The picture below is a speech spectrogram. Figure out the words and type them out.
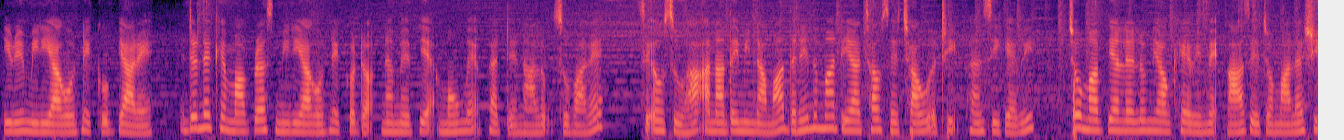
ပြည်ရင်းမီဒီယာကိုနှိပ်ကွပ်ပြတယ်အင်တာနက်ခေတ်မှာ press media ကိုနှိပ်ကွပ်တော့နာမည်ပြက်အမုန်းမဲ့ဖတ်တင်တာလို့ဆိုပါတယ် စစ်အုပ်စုဟာအာဏာသိမ်းပြီးနောက်မှာသတင်းသမား166ဦးအထိဖမ်းဆီးခဲ့ပြီးချို့မှပြန်လည်လွတ်မြောက်ခဲ့ပေမဲ့90ကျော်မှလက်ရှိ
